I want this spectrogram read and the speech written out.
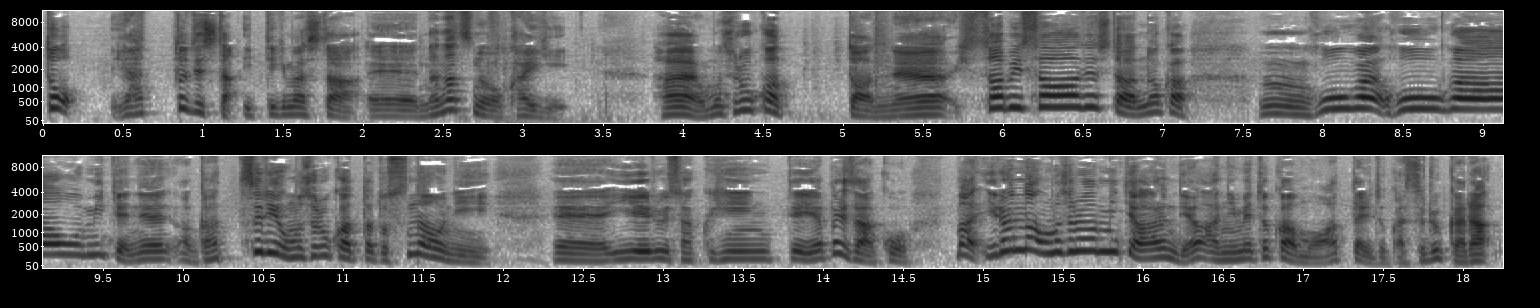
とやっとでした。行ってきました、えー7つの会議。はい面白かったね。久々でした。なんかうん、邦画、邦画を見てね、あがっつり面白かったと素直に、えー言える作品って、やっぱりさ、こう、まあ、いろんな面白みてはあるんだよ。アニメとかもあったりとかするから。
